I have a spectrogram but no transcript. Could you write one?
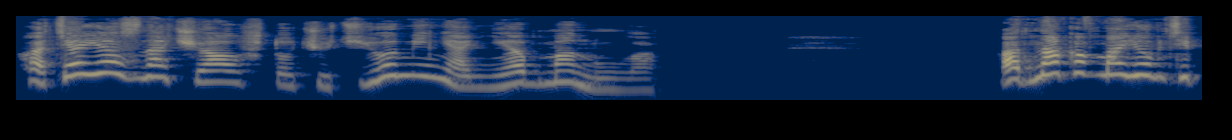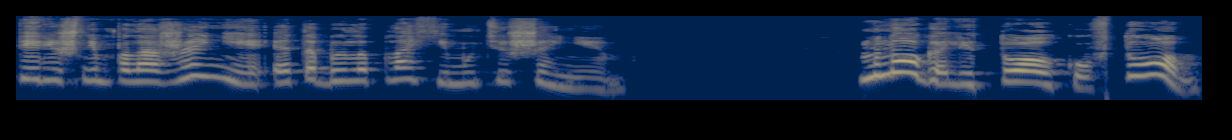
хотя и означал, что чутье меня не обмануло. Однако в моем теперешнем положении это было плохим утешением. Много ли толку в том,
